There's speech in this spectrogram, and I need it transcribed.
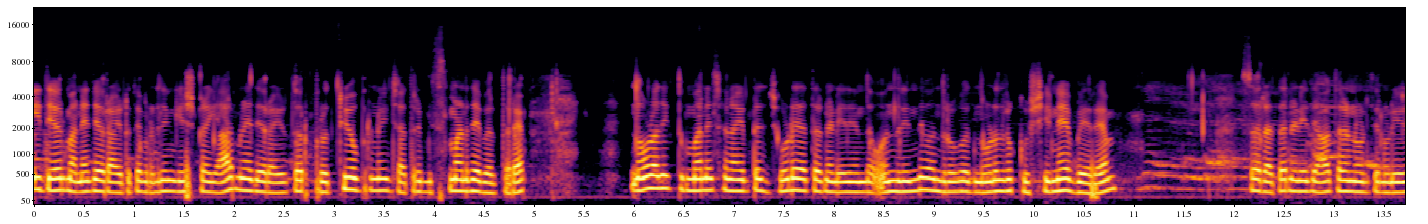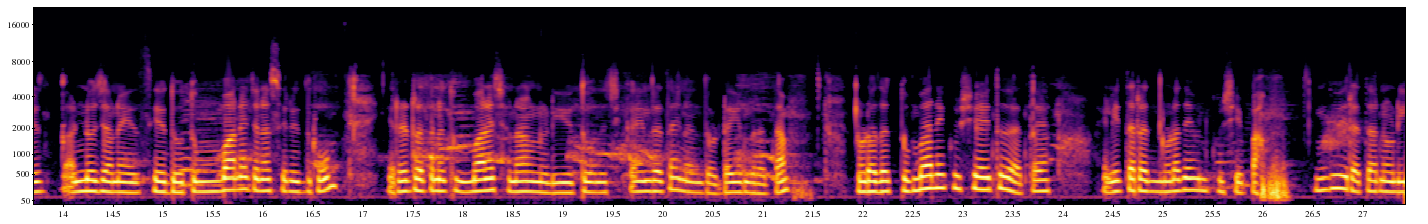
ಈ ದೇವ್ರ ಮನೆ ದೇವರಾಗಿರುತ್ತೆ ಮರಳಿಂಗೇಶ್ವರ ಯಾರ ಮನೆ ದೇವರಾಗಿರುತ್ತೋ ಅವ್ರು ಪ್ರತಿಯೊಬ್ಬರೂ ಈ ಜಾತ್ರೆ ಮಿಸ್ ಮಾಡದೇ ಬರ್ತಾರೆ. ನೋಡೋದಕ್ಕೆ ತುಂಬಾ ಚೆನ್ನಾಗಿರುತ್ತೆ. ಜೋಡಿ ಯಾತ್ರೆ ನಡೆಯೋದ್ರಿಂದ ಒಂದರಿಂದ ಒಂದು ಹೋಗೋದು ನೋಡಿದ್ರೆ ಖುಷಿಯೇ ಬೇರೆ. ಸೊ ರಥ ನಡೆಯೋದು ಯಾವ ಥರ ನೋಡ್ತೀವಿ ನೋಡಿ, ಹಣ್ಣು ಜನ ಎಸೆಯೋದು ತುಂಬಾ ಜನ ಸೇರಿದ್ರು. ಎರಡು ರಥನೂ ತುಂಬಾ ಚೆನ್ನಾಗಿ ನಡೆಯಿತು. ಒಂದು ಚಿಕ್ಕಗಿನ ರಥ, ಇನ್ನೊಂದು ದೊಡ್ಡಗಿನ ರಥ. ನೋಡೋದಕ್ಕೆ ತುಂಬಾ ಖುಷಿ ಆಯಿತು. ರಥ ಎಳಿತಾರ ನೋಡೋದೇ ಒಂದು ಖುಷಿಪ್ಪ ನಿಮಗೂ ಈ ರಥ ನೋಡಿ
